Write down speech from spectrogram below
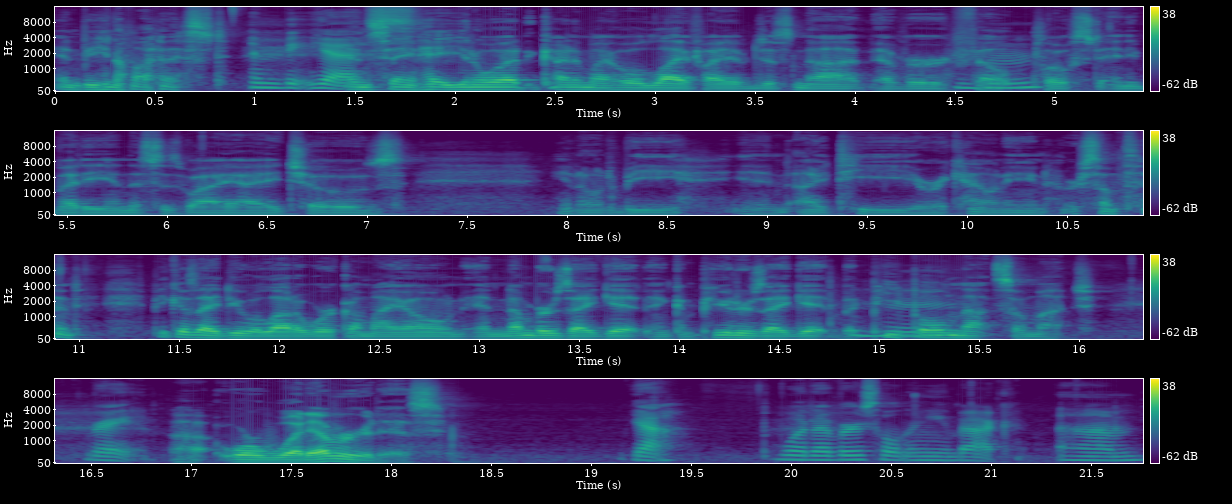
and being honest. And be, yes. and saying, hey, you know what? Kind of my whole life, I have just not ever Mm-hmm. felt close to anybody, and this is why I chose, you know, to be in IT or accounting or something, because I do a lot of work on my own, and numbers I get, and computers I get, but people Mm-hmm. not so much, right. uh, or whatever it is. Yeah. Whatever's holding you back. Um,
